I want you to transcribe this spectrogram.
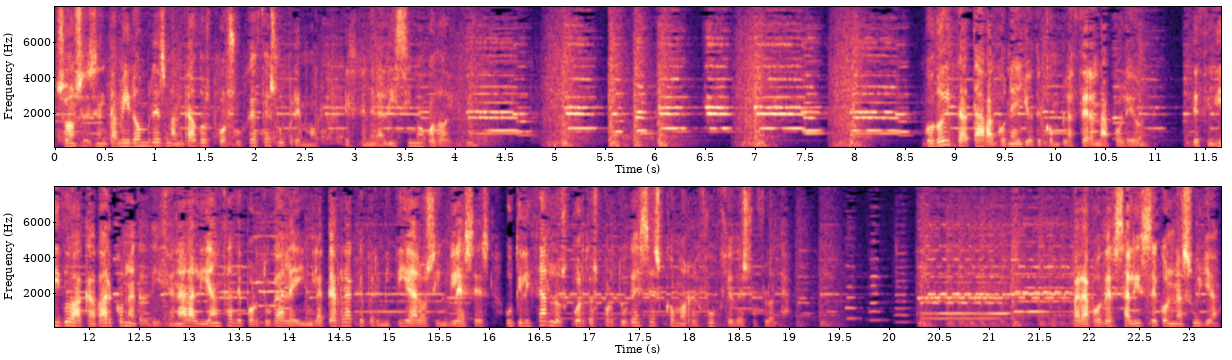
Son 60.000 hombres mandados por su jefe supremo, el generalísimo Godoy. Godoy trataba con ello de complacer a Napoleón, decidido a acabar con la tradicional alianza de Portugal e Inglaterra que permitía a los ingleses utilizar los puertos portugueses como refugio de su flota. Para poder salirse con la suya,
